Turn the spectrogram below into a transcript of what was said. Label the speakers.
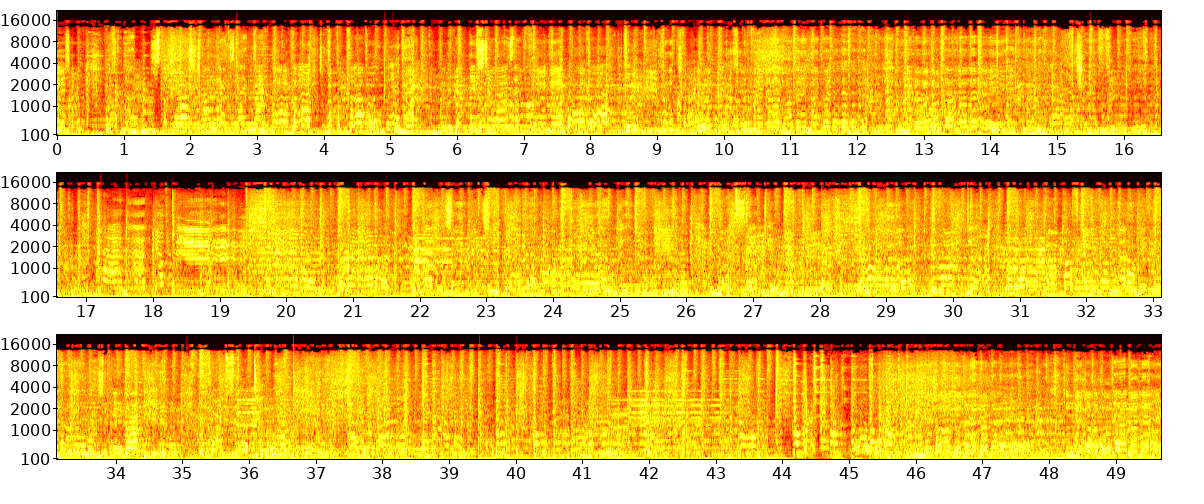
Speaker 1: With my stuck out strong legs like my mother, you have to cover. não, não.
